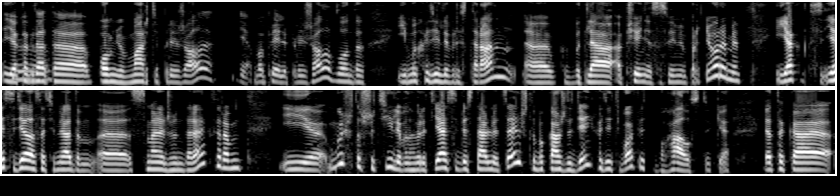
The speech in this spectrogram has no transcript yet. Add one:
Я ну, когда-то, помню, в марте приезжала, не, в апреле приезжала в Лондон, и мы ходили в ресторан, э, как бы для общения со своими партнерами, и я как-то, я сидела с этим рядом э, с менеджером-директором, и мы что-то шутили, он говорит, я себе ставлю цель, чтобы каждый день ходить в офис в галстуке. Я такая,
